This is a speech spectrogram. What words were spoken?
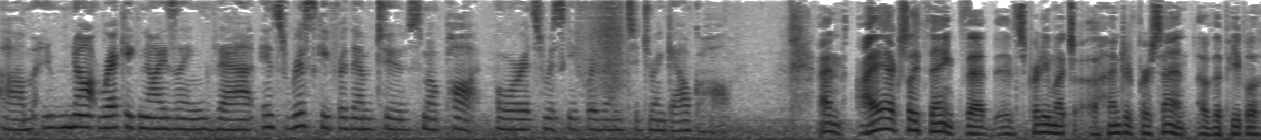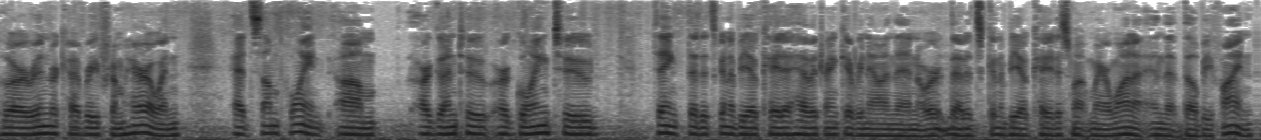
um, not recognizing that it's risky for them to smoke pot or it's risky for them to drink alcohol. And I actually think that it's pretty much 100% of the people who are in recovery from heroin at some point um, are going to are going to think that it's going to be okay to have a drink every now and then, or mm-hmm. that it's going to be okay to smoke marijuana, and that they'll be fine.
